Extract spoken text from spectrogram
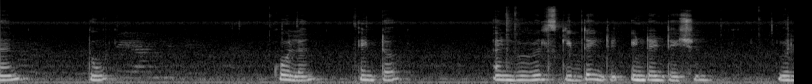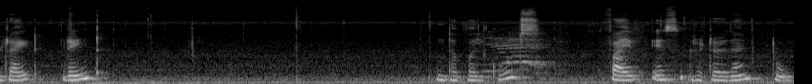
than 2 colon enter. And we will skip the indentation. We'll write print double quotes 5 is greater than 2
